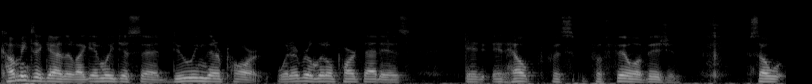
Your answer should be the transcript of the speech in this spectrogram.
coming together, like Emily just said, doing their part, whatever little part that is, it, it helped f- fulfill a vision. So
